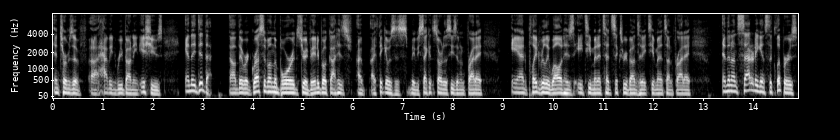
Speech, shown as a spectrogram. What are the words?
in terms of uh, having rebounding issues. And they did that. Um, they were aggressive on the boards. Jared Vanderbilt got his, I, I, think it was his maybe second start of the season on Friday, and played really well in his 18 minutes. Had six rebounds in 18 minutes on Friday, and then on Saturday against the Clippers,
